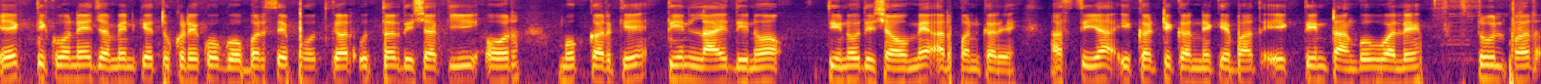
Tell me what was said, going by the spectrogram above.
एक तिकोने ज़मीन के टुकड़े को गोबर से पोत कर उत्तर दिशा की ओर मुख करके तीन लाए दिनों, तीनों दिशाओं में अर्पण करें। अस्थियाँ इकट्ठी करने के बाद एक तीन टांगों वाले स्टूल पर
